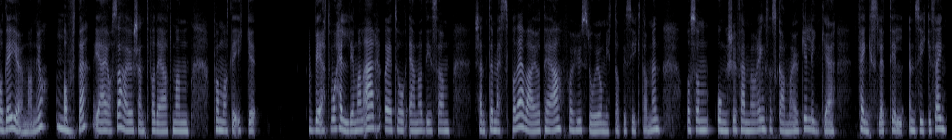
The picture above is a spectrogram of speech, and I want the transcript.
Og det gjør man jo. Mm. Ofte. Jeg også har jo kjent på det at man på en måte ikke vet hvor heldig man er, og jeg tror en av de som kjente mest på det, var jo Thea, for hun sto jo midt oppi sykdommen. Og som ung 25-åring så skal man jo ikke ligge fengslet til en sykeseng.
